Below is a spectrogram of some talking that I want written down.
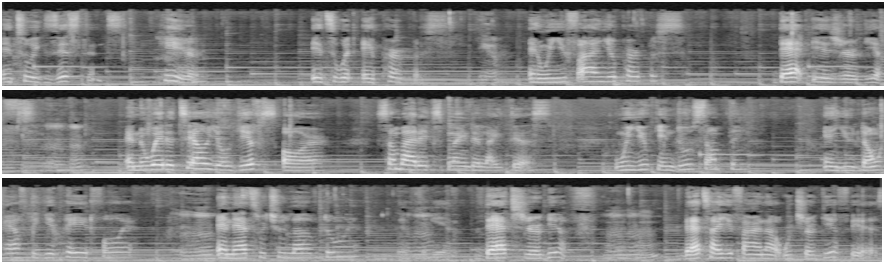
into existence here, it's with a purpose. Yeah. And when you find your purpose, that is your gifts. Mm-hmm. And the way to tell your gifts are somebody explained it like this when you can do something and you don't have to get paid for it, mm-hmm. and that's what you love doing, mm-hmm. Yeah. that's your gift. Mm-hmm. That's how you find out what your gift is.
